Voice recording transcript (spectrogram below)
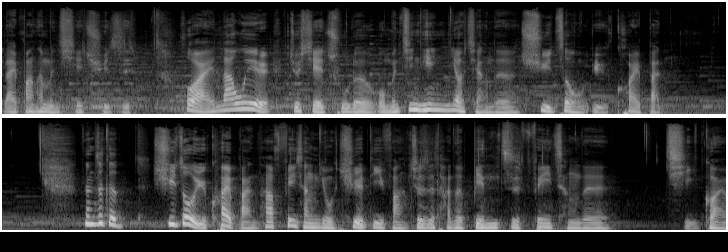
来帮他们写曲子。后来，拉威尔就写出了我们今天要讲的序奏与快板。那这个序奏与快板，它非常有趣的地方，就是它的编制非常的奇怪，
